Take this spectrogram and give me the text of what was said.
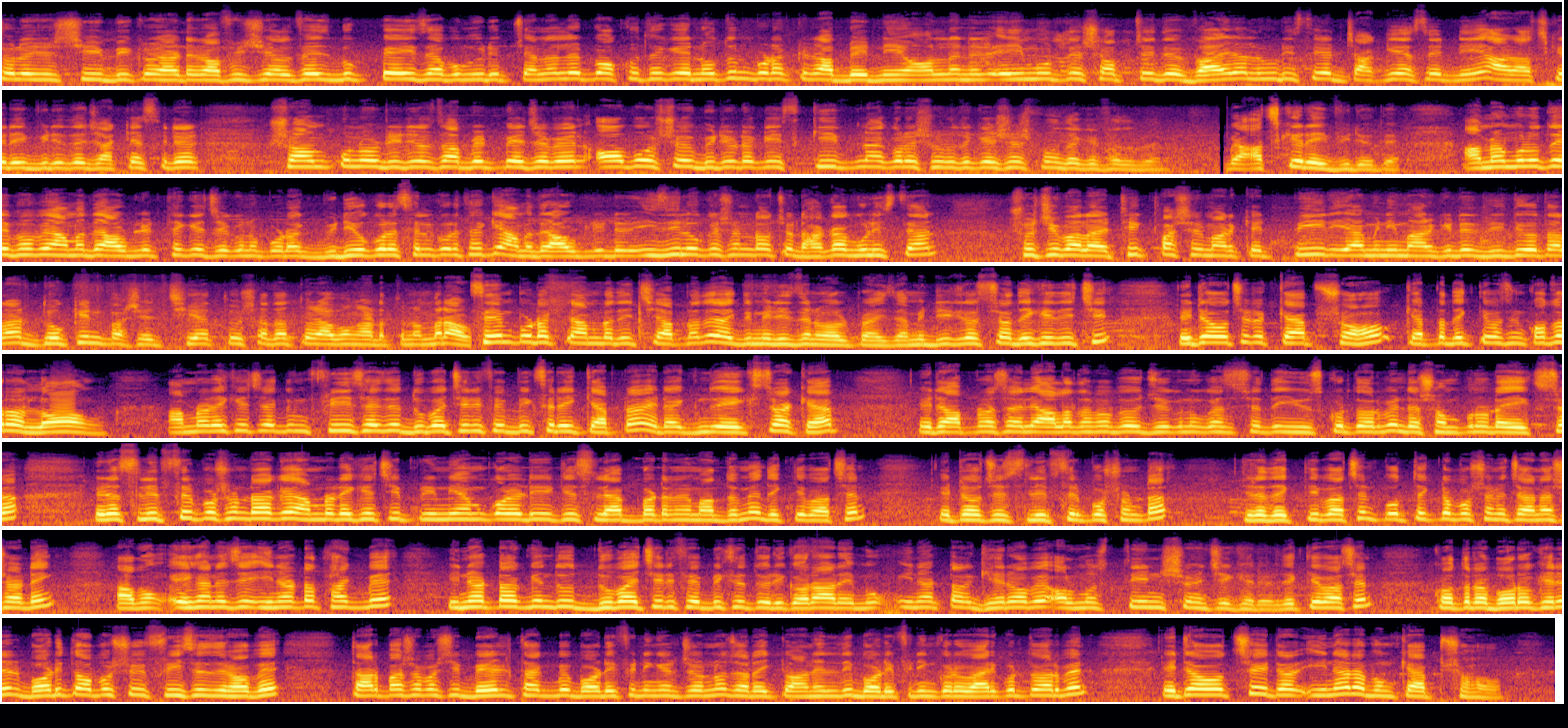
চলে এসেছি বিক্রয় হাটের অফিসিয়াল ফেসবুক পেজ এবং ইউটিউব চ্যানেলের পক্ষ থেকে নতুন প্রোডাক্টের আপডেট নিয়ে। অনলাইনের এই মুহূর্তে সবচেয়ে viral hoodie set Zakia set নিয়ে। আর আজকের এই ভিডিওতে জাকিয়া সেটের সম্পূর্ণ ডিটেলস আপডেট পেয়ে যাবেন। অবশ্যই ভিডিওটাকে স্কিপ না করে শুরু থেকে শেষ পর্যন্ত দেখে ফেলবেন। আজকের এই ভিডিওতে। আমরা মূলত এভাবে আমাদের আউটলেট থেকে যে কোনো প্রোডাক্ট ভিডিও করে সেল করে থাকি, আমাদের আউটলেটের ইজি লোকেশনটা হচ্ছে ঢাকা গুলিস্তান, সচিবালয়ের ঠিক পাশের মার্কেট পীর ইয়ামিনী মার্কেটের দ্বিতীয় তলার দক্ষিণ পাশে, ছিয়াত্তর, সাতাত্তর এবং আটাত্তর নম্বর আউট সেম প্রোডাক্টে আমরা দিচ্ছি আপনাদের একদমই রিজনেবল প্রাইস আমি ডিটেলসটা দেখিয়ে দিচ্ছি। এটা হচ্ছে একটা ক্যাপ সহ ক্যাপটা দেখতে পাচ্ছেন কতটা লং আমরা রেখেছি একদম ফ্রি সাইজের দুবাই চেরি ফেব্রিক্সের এই ক্যাপটা এটা কিন্তু এক্সট্রা ক্যাপ এটা আপনারা চাইলে আলাদাভাবেও যে কোনো গাছের সাথে ইউজ করতে পারবেন। এটা সম্পূর্ণটা এক্সট্রা এটা স্লিপসের পোর্শনটাকে আমরা রেখেছি প্রিমিয়াম কোয়ালিটির একটি স্ল্যাব বাটনের মাধ্যমে, দেখতে পাচ্ছেন? এটা হচ্ছে স্লিপসের পোর্শনটা যেটা দেখতে পাচ্ছেন। প্রত্যেকটা পোর্শনে চায়না শার্টিং এবং এখানে যে ইনারটা থাকবে ইনারটাও কিন্তু দুবাই চেরি ফেব্রিক্সে তৈরি করা। আর এবং ইনারটার ঘের হবে অলমোস্ট তিনশো ইঞ্চি ঘেরের। দেখতে পাচ্ছেন? কতটা বড় ঘেরের। বডি তো অবশ্যই ফ্রি সাইজের হবে। তার পাশাপাশি বেল্ট থাকবে বডি ফিটিংয়ের জন্য। যারা একটু আনহেলদি বডি ফিটিং করে ওয়্যার করতে পারবেন। এটা হচ্ছে এটার ইনার এবং ক্যাপ সহ।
